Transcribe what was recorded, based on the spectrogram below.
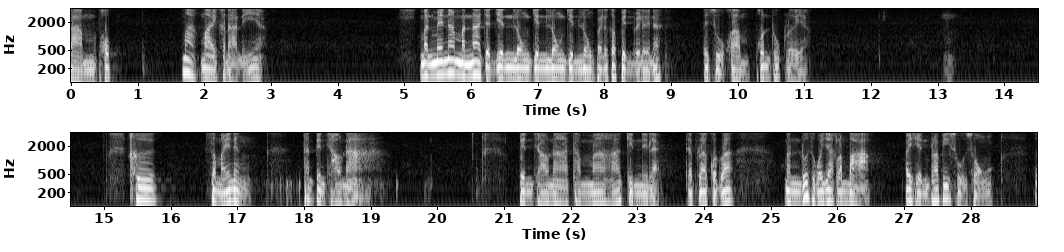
กามภพมากมายขนาดนี้มันไม่น่ามันน่าจะเย็นลงเย็นลงเย็นลงไปแล้วก็เป็นไปเลยนะ ไปสู่ความพ้นทุกข์เลยอะคือสมัยหนึ่ง ท่านเป็นชาวนา เป็นชาวนาทำมาหากินนี่แหละ แต่ปรากฏว่ามันรู้สึกว่ายากลำบาก ไปเห็นพระภิกษุสงฆ์เอ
